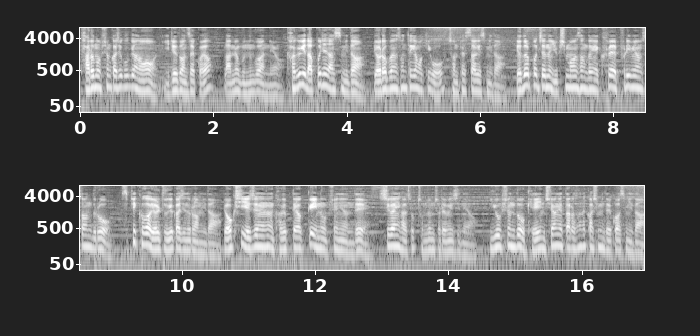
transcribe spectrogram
다른 옵션까지 꾸겨 넣어 이래도 안 살 거야? 라며 묻는 것 같네요. 가격이 나쁘진 않습니다. 여러분의 선택에 맡기고 전 패스하겠습니다. 여덟 번째는 60만원 상당의 크렐 프리미엄 사운드로 스피커가 12개까지 늘어납니다. 역시 예전에는 가격대가 꽤 있는 옵션이었는데 시간이 갈수록 점점 저렴해지네요. 이 옵션도 개인 취향에 따라 선택하시면 될 것 같습니다.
